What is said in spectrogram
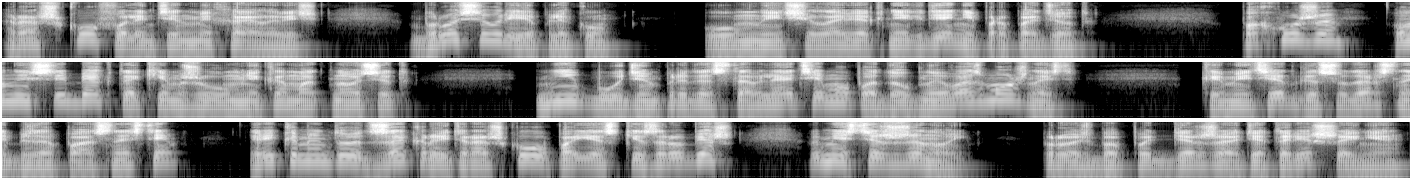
Рожков Валентин Михайлович бросил реплику. «Умный человек нигде не пропадет». Похоже, он и себя к таким же умникам относит. Не будем предоставлять ему подобную возможность. Комитет государственной безопасности рекомендует закрыть Рожкову поездки за рубеж вместе с женой. Просьба поддержать это решение.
